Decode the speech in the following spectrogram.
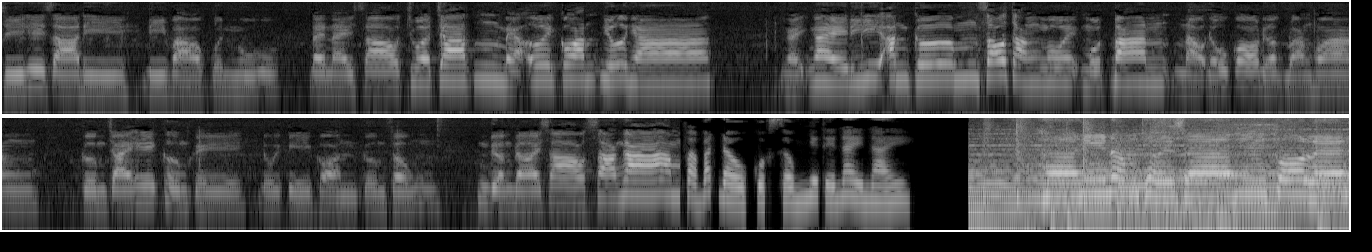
chí ra đi, đi vào quân ngũ. Đây này sao chua chát mẹ ơi con nhớ nhà. Ngày ngày đi ăn cơm Sáu thằng ngồi một bàn. Nào đâu có được đoàn hoàng. Cơm cháy cơm khì Đôi khi còn cơm sống. Đường đời sao xa ngam và bắt đầu cuộc sống như thế này này. Hai năm thời gian có lẽ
